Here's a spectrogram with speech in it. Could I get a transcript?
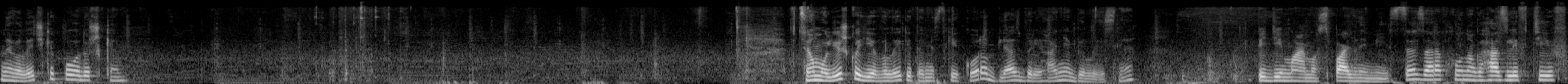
невеличкі подушки. Цьому ліжку є великий та місткий короб для зберігання білизни. Підіймаємо спальне місце за рахунок газліфтів.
